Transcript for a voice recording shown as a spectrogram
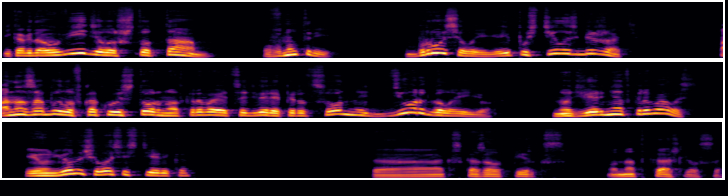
и когда увидела, что там, внутри, бросила ее и пустилась бежать. Она забыла, в какую сторону открывается дверь операционной, дергала ее, но дверь не открывалась, и у нее началась истерика. «Так», — сказал Пиркс, он откашлялся.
